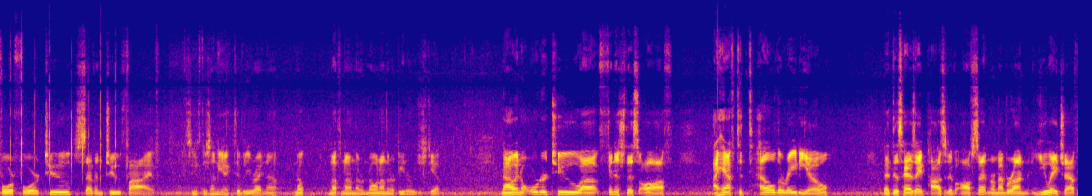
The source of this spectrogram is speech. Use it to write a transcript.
442725. See if there's any activity right now. Nope, nothing on the, no one on the repeater just yet. Now, in order to uh, finish this off, I have to tell the radio that this has a positive offset. And remember on UHF,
